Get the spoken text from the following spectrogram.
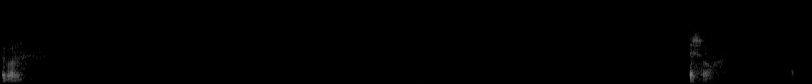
Good one. Official. A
